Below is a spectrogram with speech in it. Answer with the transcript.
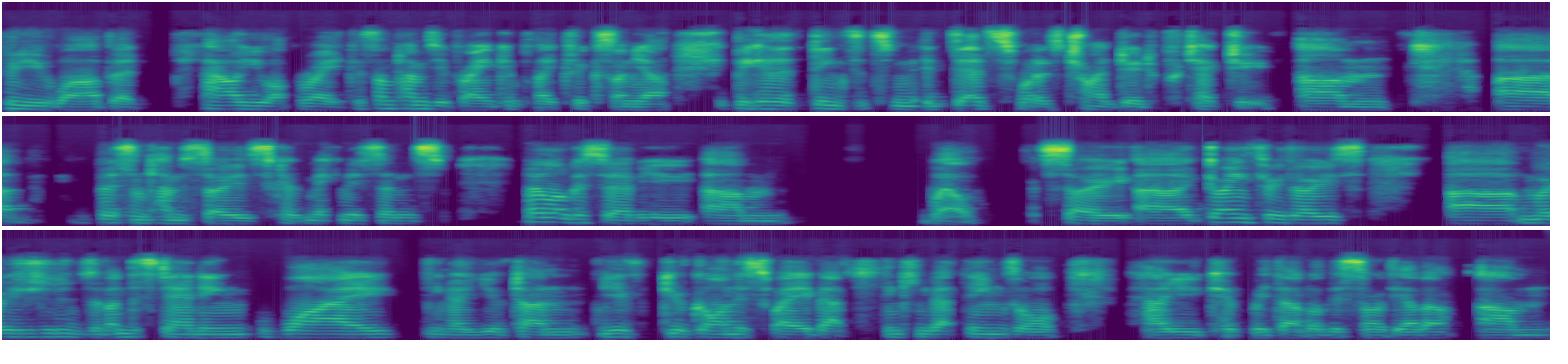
who you are, but how you operate. Because sometimes your brain can play tricks on you because it thinks it's it, that's what it's trying to do to protect you. Um, uh, but sometimes those kind of mechanisms no longer serve you um, well. So uh, going through those uh, motions of understanding why you know you've done you've you've gone this way about thinking about things or how you cope with that or this or the other. Um,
